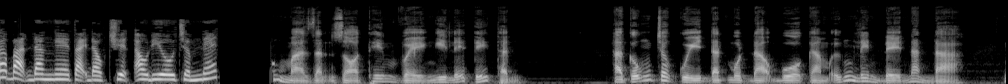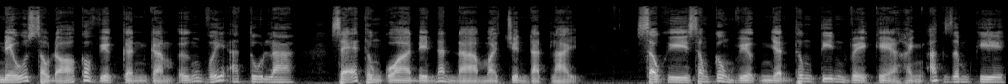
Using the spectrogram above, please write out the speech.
Các bạn đang nghe tại đọc chuyện audio.net Mà dặn dò thêm về nghi lễ tế thần. Hà cũng cho quỳ đặt một đạo bùa cảm ứng lên đề nan đà. Nếu sau đó có việc cần cảm ứng với Atula, sẽ thông qua đề nan đà mà truyền đạt lại. Sau khi xong công việc nhận thông tin về kẻ hành ác dâm kia,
